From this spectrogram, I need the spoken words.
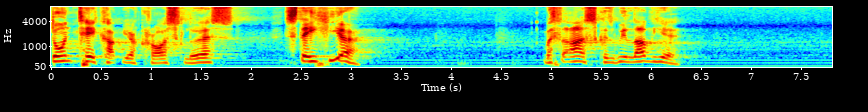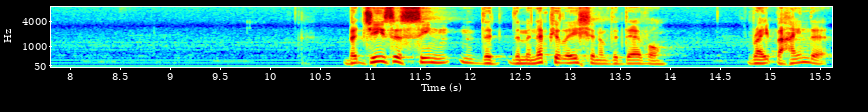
Don't take up your cross, Lewis. Stay here with us because we love you. But Jesus seen the, the manipulation of the devil right behind it.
